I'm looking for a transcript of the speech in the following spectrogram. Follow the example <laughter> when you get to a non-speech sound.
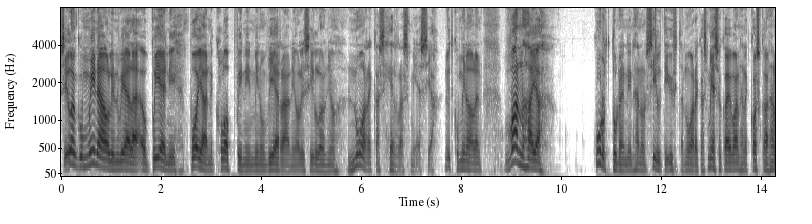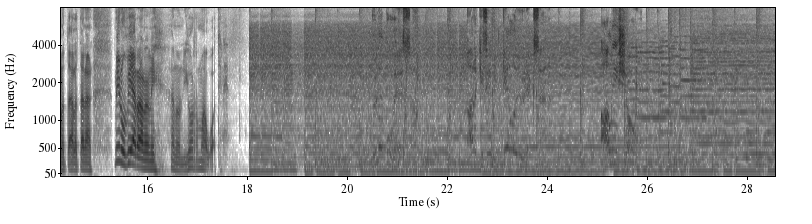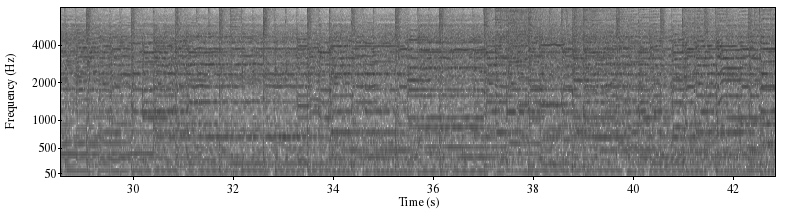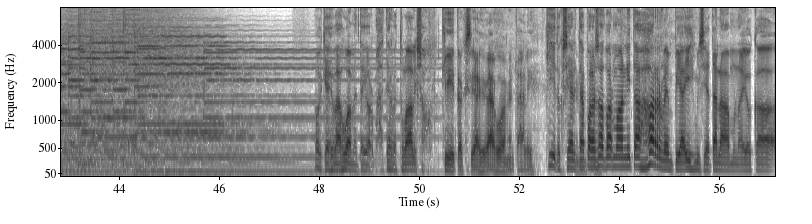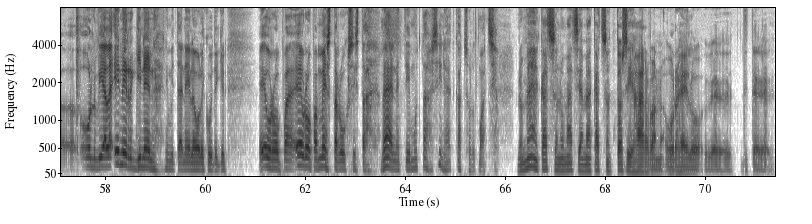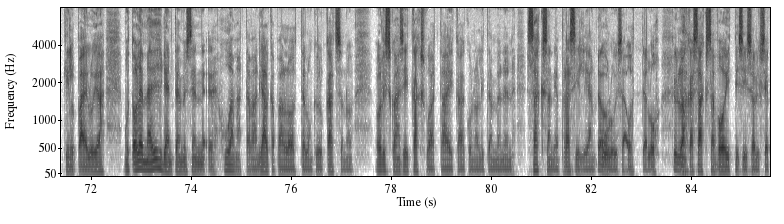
Silloin kun minä olin vielä pieni pojan kloppi, niin minun vieraani oli silloin jo nuorekas herrasmies. Ja nyt kun minä olen vanha ja kurttunen, niin hän on silti yhtä nuorekas mies, joka ei vanhene koskaan. Hän on täällä tänään minun vieraanani. Hän on Jorma Uotinen. Ylepuheessa arkisin kello yhdeksän. Ali Show. Oikein hyvää huomenta Jorma. Tervetuloa Ali Showhun. Kiitoksia, hyvää huomenta Ali. Kiitoksia erittäin paljon. Oot varmaan niitä harvempia ihmisiä tänä aamuna, joka on vielä energinen. Nimittäin eilen oli kuitenkin Euroopan, Euroopan mestaruuksista väännettiin, mutta sinä et katsonut matsia. No mä en katsonut matsia, mä katson tosi harvoin urheilukilpailuja, mutta olen mä yhden tämmöisen huomattavan jalkapalloottelun kyllä katsonut olisikohan siitä kaksi vuotta aikaa, kun oli tämmöinen Saksan ja Brasilian Joo. kuuluisa ottelu, Kyllä. jonka Saksa voitti, siis oliko se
